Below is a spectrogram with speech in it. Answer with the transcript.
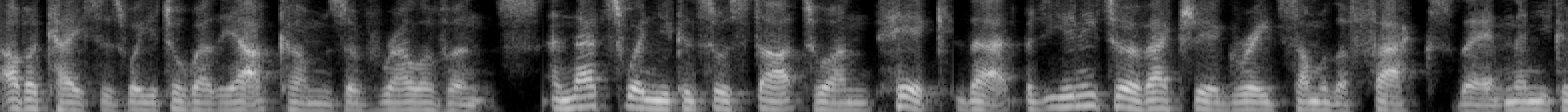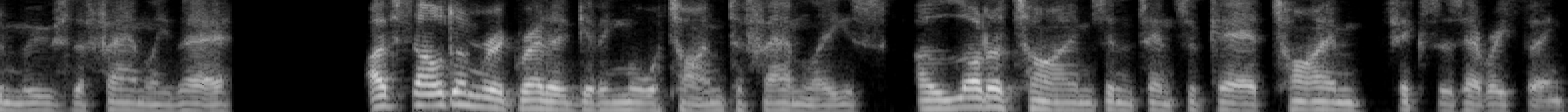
other cases where you talk about the outcomes of relevance. And that's when you can sort of start to unpick that. But you need to have actually agreed some of the facts then, and then you can move the family there. I've seldom regretted giving more time to families. A lot of times in intensive care, time fixes everything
